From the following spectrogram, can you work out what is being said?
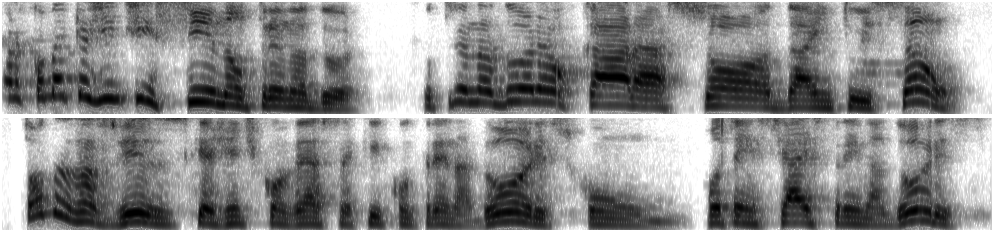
Agora, como é que a gente ensina um treinador? O treinador é o cara só da intuição? Todas as vezes que a gente conversa aqui com treinadores, com potenciais treinadores,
